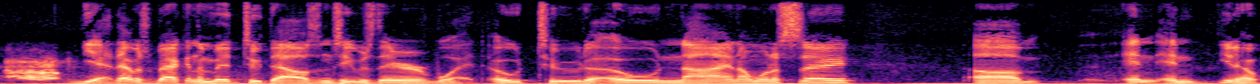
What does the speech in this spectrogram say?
time. Yeah, that was back in the mid 2000s. He was there what 02 to 09, I want to say. Um, and and you know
